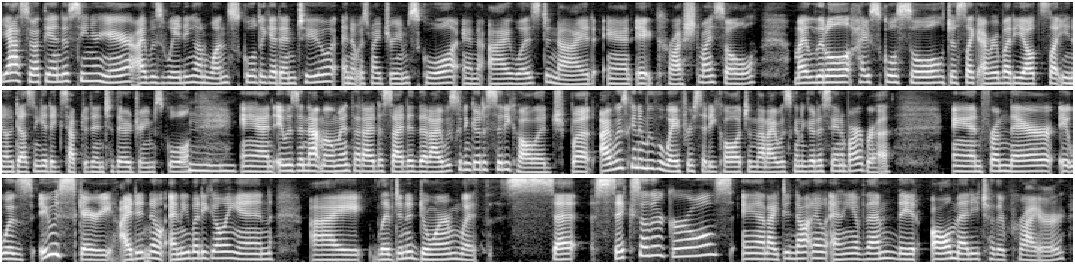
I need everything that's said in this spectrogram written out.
Yeah, so at the end of senior year, I was waiting on one school to get into, and it was my dream school, and I was denied, and it crushed my soul. My little high school soul, just like everybody else that, you know, doesn't get accepted into their dream school. Mm. And it was in that moment that I decided that I was going to go to City College, but I was going to move away for City College and that I was going to go to Santa Barbara. And from there it was it was scary. I didn't know anybody going in. I lived in a dorm with set six other girls and i did not know any of them. They had all met each other prior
